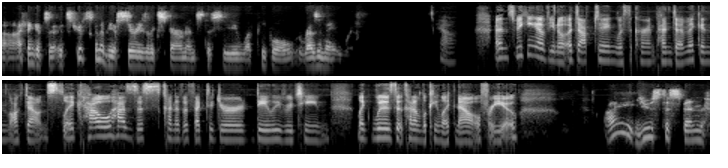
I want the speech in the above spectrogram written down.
Uh, I think it's a, it's just going to be a series of experiments to see what people resonate with. Yeah. And speaking of, you know, adapting with the current pandemic and lockdowns, like how has this kind of affected your daily routine? Like what is it kind of looking like now for you? I used to spend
